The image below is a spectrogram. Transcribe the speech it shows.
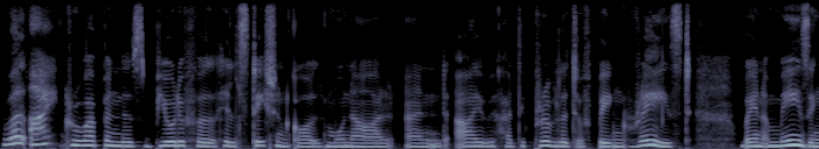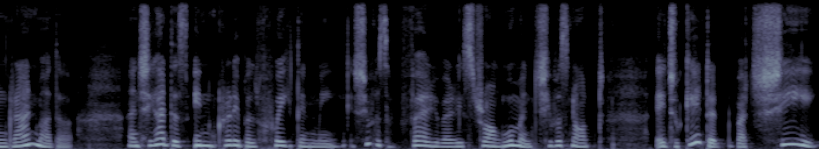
Well, I grew up in this beautiful hill station called Munnar, and I had the privilege of being raised by an amazing grandmother. And she had this incredible faith in me. She was a very, very strong woman. She was not educated, but she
